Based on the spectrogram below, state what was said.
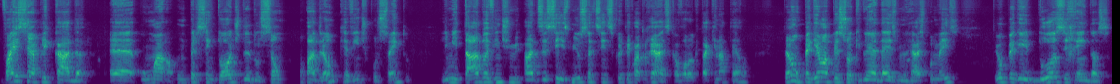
Vai ser aplicada é, uma, um percentual de dedução padrão, que é 20%, limitado a, 20, a 16.754 reais, que é o valor que está aqui na tela. Então, peguei uma pessoa que ganha 10 mil reais por mês, eu peguei 12 rendas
